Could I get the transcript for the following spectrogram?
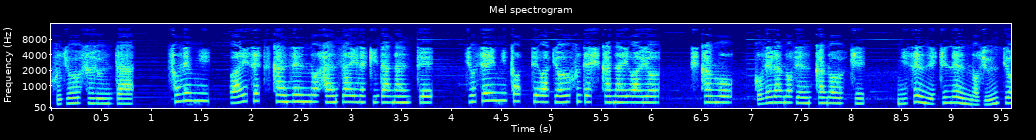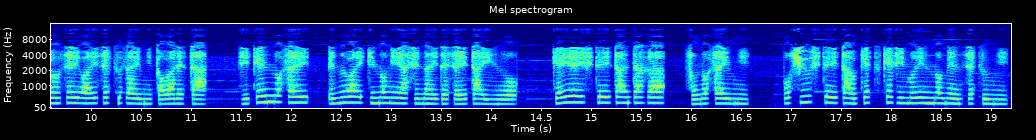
浮上するんだ。それに、わいせつ関連の犯罪歴だなんて、女性にとっては恐怖でしかないわよ。しかも、これらの前科のうち、2001年の準強制わいせつ罪に問われた。事件の際、N は一宮市内で生体院を経営していたんだが、その際に、募集していた受付事務員の面接に、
